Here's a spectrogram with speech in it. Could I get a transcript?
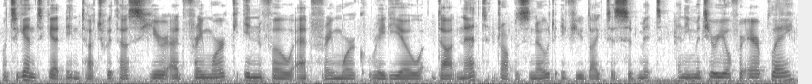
Once again, to get in touch with us here at Framework, info at frameworkradio.net. Drop us a note if you'd like to submit any material for airplay,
